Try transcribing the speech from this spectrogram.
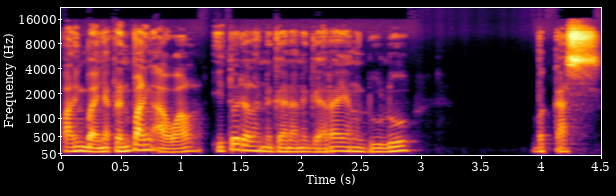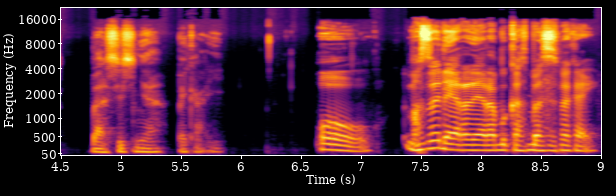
paling banyak dan paling awal itu adalah negara-negara yang dulu bekas basisnya PKI. Oh, maksudnya daerah-daerah bekas basis PKI.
